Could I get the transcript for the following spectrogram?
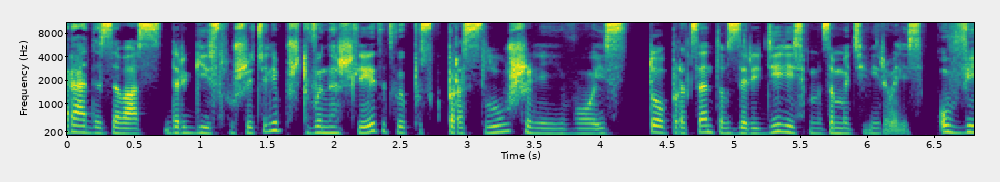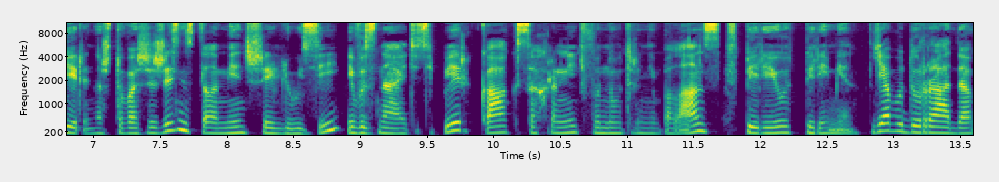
Рада за вас, дорогие слушатели, что вы нашли этот выпуск, прослушали его и сто процентов зарядились, замотивировались. Уверена, что в вашей жизни стало меньше иллюзий, и вы знаете теперь, как сохранить внутренний баланс в период перемен. Я буду рада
